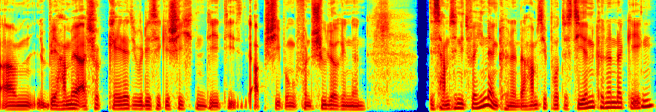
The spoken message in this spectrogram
Ähm, wir haben ja auch schon geredet über diese Geschichten, die, die Abschiebung von Schülerinnen. Das haben sie nicht verhindern können. Da haben sie protestieren können dagegen.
